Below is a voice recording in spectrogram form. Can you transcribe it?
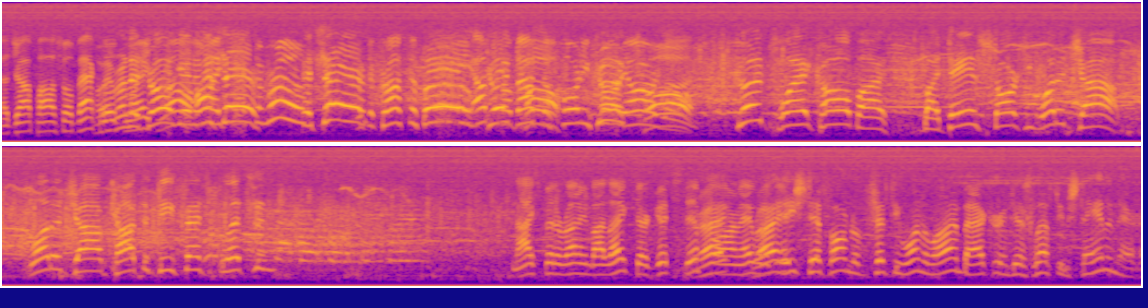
They'll drop Hosfeld back. Oh, they run that draw again, Oh, it's there. some room. It's there. It's across the 40, Boom. up to Good about call. the Good 44-yard call. line. Good play call by by Dan Starkey. What a job. What a job. Caught the defense blitzing. Nice bit of running by Lake there. Good stiff right, arm. Able to right. He stiff armed the 51, the linebacker, and just left him standing there.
